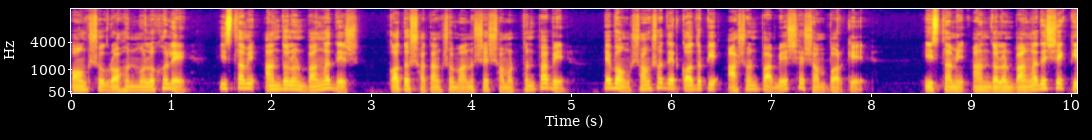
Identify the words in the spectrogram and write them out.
অংশগ্রহণমূলক হলে ইসলামী আন্দোলন বাংলাদেশ কত শতাংশ মানুষের সমর্থন পাবে এবং সংসদের কতটি আসন পাবে সে সম্পর্কে। ইসলামী আন্দোলন বাংলাদেশ একটি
